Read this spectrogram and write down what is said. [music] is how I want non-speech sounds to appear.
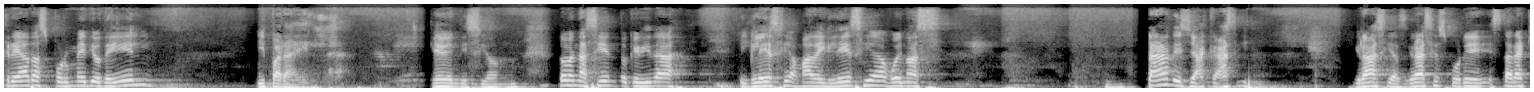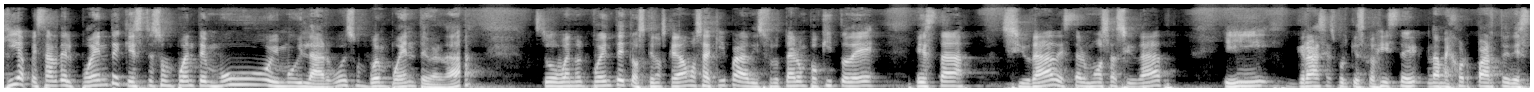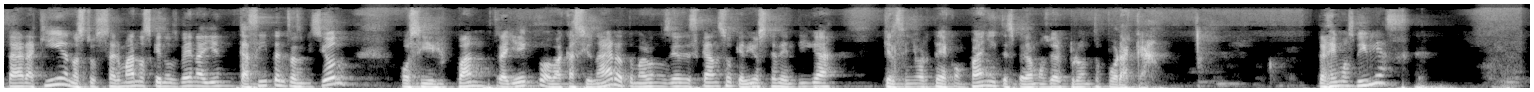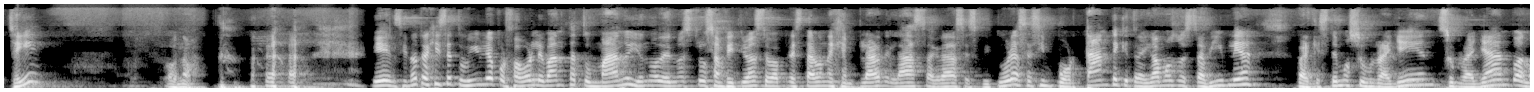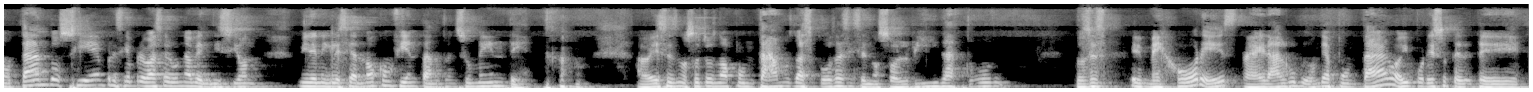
creadas por medio de Él y para Él. Qué bendición. Tomen asiento, querida iglesia, amada iglesia. Buenas tardes ya casi. Gracias, gracias por eh, estar aquí a pesar del puente, que este es un puente muy, muy largo, es un buen puente, ¿verdad? Estuvo bueno el puente, los que nos quedamos aquí para disfrutar un poquito de esta ciudad, esta hermosa ciudad. Y gracias porque escogiste la mejor parte de estar aquí, a nuestros hermanos que nos ven ahí en casita, en transmisión, o si van trayecto a vacacionar, a tomar unos días de descanso, que Dios te bendiga, que el Señor te acompañe y te esperamos ver pronto por acá. ¿Trajimos Biblias? ¿Sí? ¿O no? [laughs] Bien, si no trajiste tu Biblia, por favor levanta tu mano y uno de nuestros anfitriones te va a prestar un ejemplar de las Sagradas Escrituras. Es importante que traigamos nuestra Biblia para que estemos subrayando, subrayando, anotando. Siempre, siempre va a ser una bendición. Miren, iglesia, no confíen tanto en su mente. [laughs] a veces nosotros no apuntamos las cosas y se nos olvida todo. Entonces, eh, mejor es traer algo donde apuntar, ahí por eso te,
